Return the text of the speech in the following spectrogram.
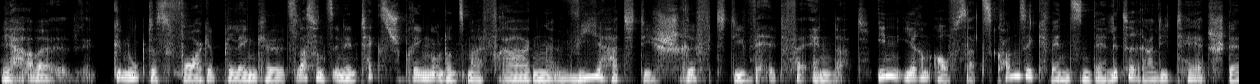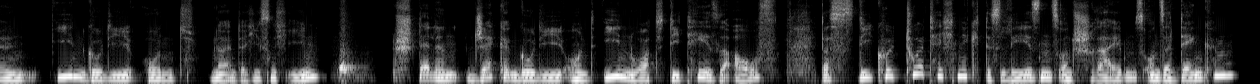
Ja, aber genug des Vorgeplänkels. Lass uns in den Text springen und uns mal fragen, wie hat die Schrift die Welt verändert? In ihrem Aufsatz Konsequenzen der Literalität stellen Ian Goody und, nein, der hieß nicht Ian, stellen Jack Goody und Ian Watt die These auf, dass die Kulturtechnik des Lesens und Schreibens unser Denken,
